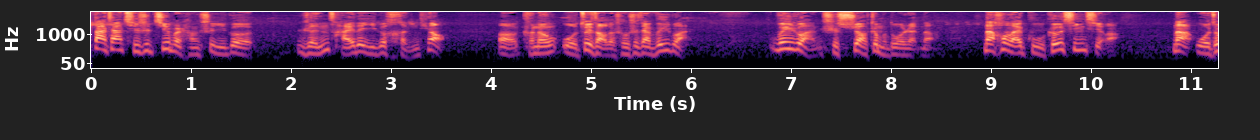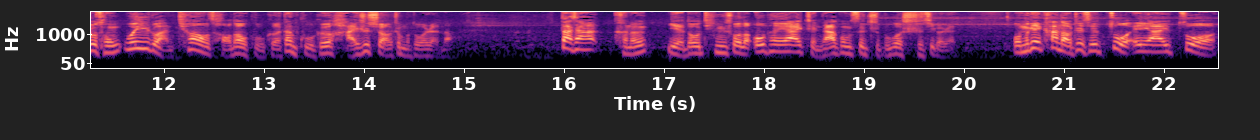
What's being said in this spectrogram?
大家其实基本上是一个人才的一个横跳。呃，可能我最早的时候是在微软，微软是需要这么多人的，那后来谷歌兴起了。那我就从微软跳槽到谷歌，但谷歌还是需要这么多人的。大家可能也都听说了，OpenAI 整家公司只不过十几个人。我们可以看到，这些做 AI、做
